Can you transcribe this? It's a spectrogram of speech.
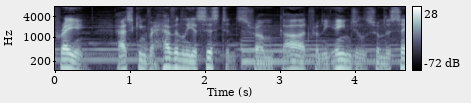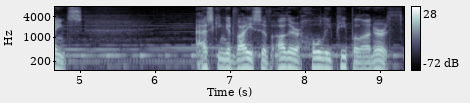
praying, asking for heavenly assistance from God, from the angels, from the saints, asking advice of other holy people on earth,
